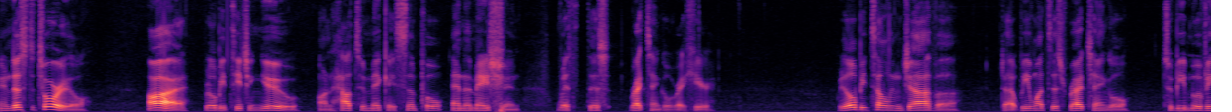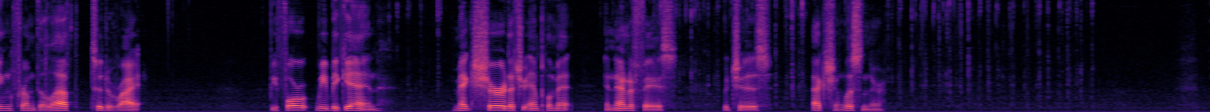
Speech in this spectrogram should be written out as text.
In this tutorial, I will be teaching you on how to make a simple animation with this rectangle right here. We'll be telling Java that we want this rectangle to be moving from the left to the right. Before we begin, make sure that you implement an interface which is Action Listener.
